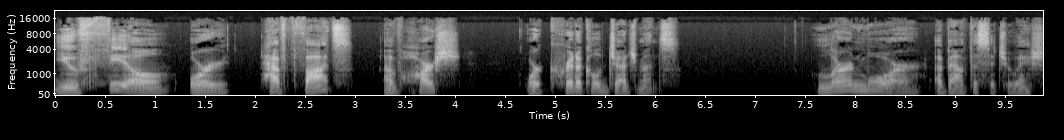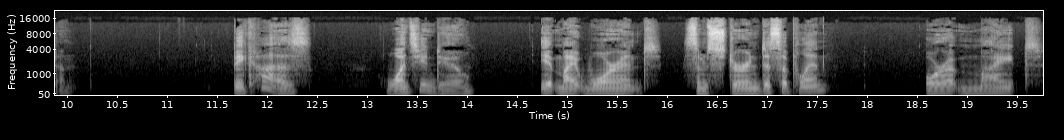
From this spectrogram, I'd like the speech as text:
you feel or have thoughts of harsh or critical judgments, learn more about the situation. Because once you do, it might warrant some stern discipline or it might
